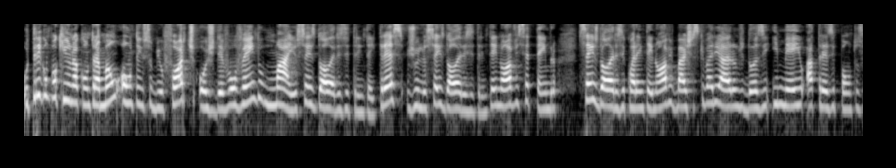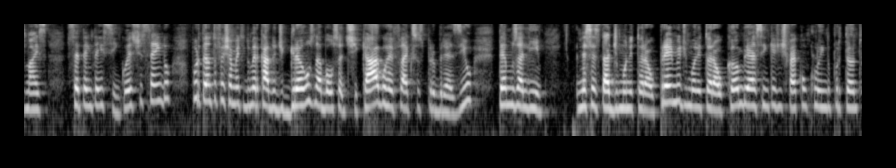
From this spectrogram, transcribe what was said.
O trigo um pouquinho na contramão, ontem subiu forte, hoje devolvendo. Maio, 6 dólares e 33, julho, 6 dólares e 39, setembro, 6 dólares e 49, baixas que variaram de 12,5 a 13 pontos mais 75. Este sendo, portanto, o fechamento do mercado de grãos na Bolsa de Chicago, reflexos para o Brasil. Temos ali necessidade de monitorar o prêmio, de monitorar o câmbio, é assim que a gente vai concluindo, portanto,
